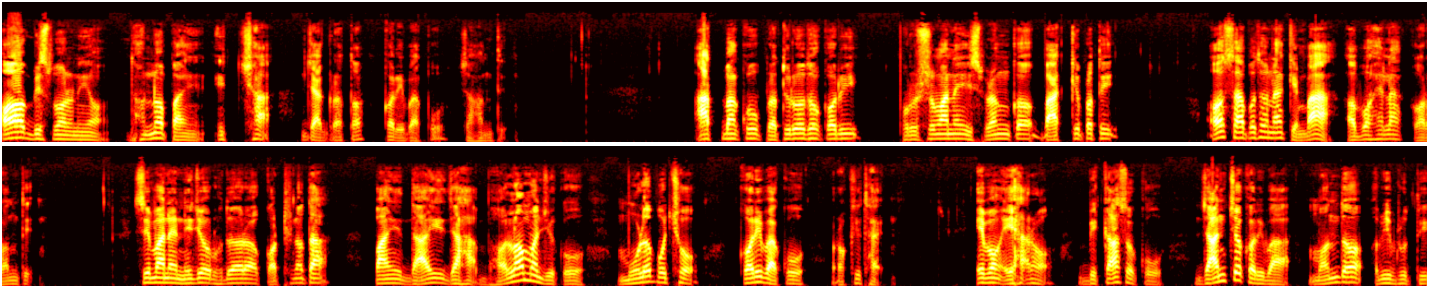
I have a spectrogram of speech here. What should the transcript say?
ଅବିସ୍ମରଣୀୟ ଧନ ପାଇଁ ଇଚ୍ଛା ଜାଗ୍ରତ କରିବାକୁ ଚାହାନ୍ତି। ଆତ୍ମାକୁ ପ୍ରତିରୋଧ କରି ପୁରୁଷମାନେ ଈଶ୍ୱରଙ୍କ ବାକ୍ୟ ପ୍ରତି ଅସାବଧାନ କିମ୍ବା ଅବହେଳା କରନ୍ତି। ସେମାନେ ନିଜ ହୃଦୟର କଠିନତା ପାଇଁ ଦାୟୀ ଯାହା ଭଲ ମଞ୍ଜିକୁ ମୂଳପୋଛ କରିବାକୁ ରଖିଥାଏ ଏବଂ ଏହାର ବିକାଶକୁ ଯାଞ୍ଚ କରିବା ମନ୍ଦ ଅଭିବୃଦ୍ଧି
